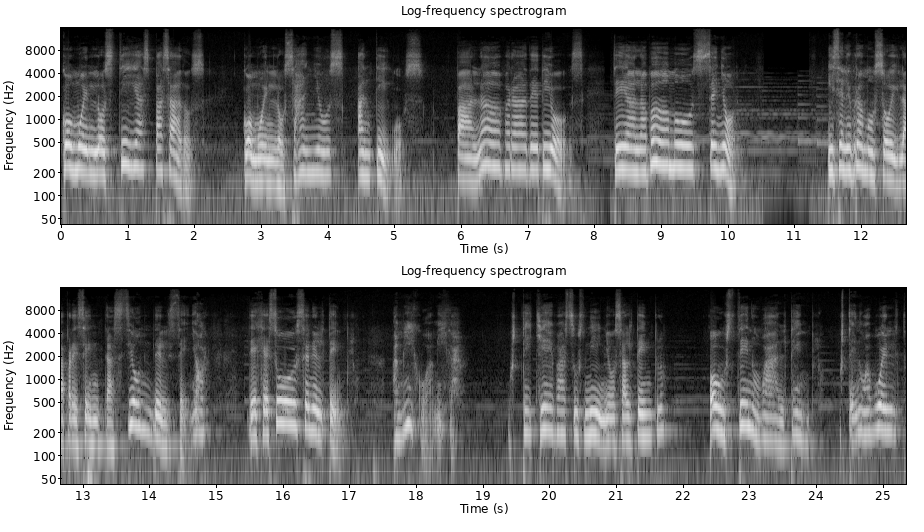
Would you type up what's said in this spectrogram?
como en los días pasados, como en los años antiguos. Palabra de Dios, te alabamos Señor. Y celebramos hoy la presentación del Señor, de Jesús en el templo. Amigo, amiga, ¿usted lleva a sus niños al templo? ¿O usted no va al templo? ¿Usted no ha vuelto?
